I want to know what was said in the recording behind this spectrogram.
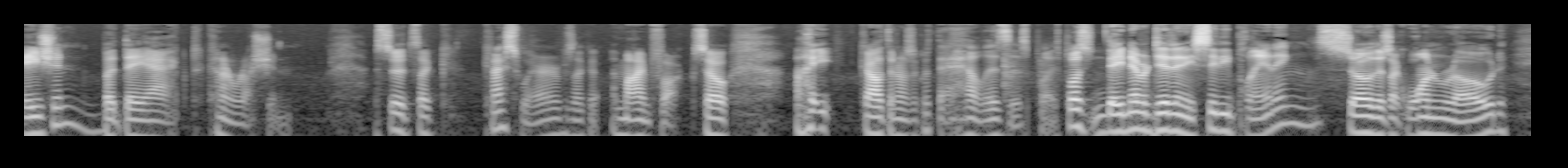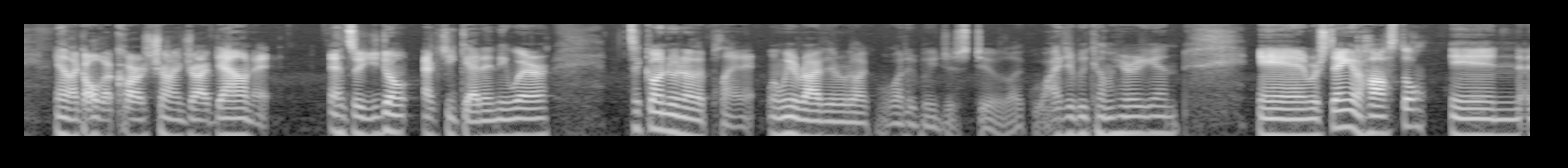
Asian, but they act kind of Russian. So it's like, can I swear? It was like a, mind fuck. So I got there and I was like, what the hell is this place? Plus, they never did any city planning, so there's like one road, and like all the cars trying to drive down it, and so you don't actually get anywhere. It's like going to another planet. When we arrived there, we were like, what did we just do? Like, why did we come here again? And we're staying at a hostel in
